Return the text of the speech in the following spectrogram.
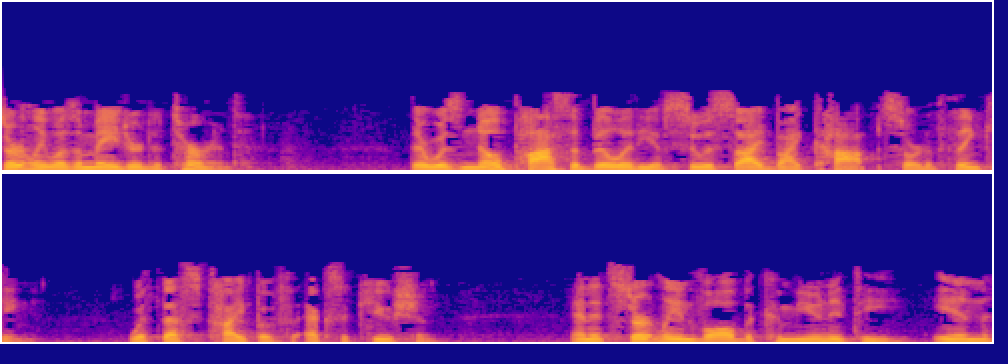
certainly was a major deterrent. There was no possibility of suicide by cop sort of thinking with this type of execution and it certainly involved the community in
